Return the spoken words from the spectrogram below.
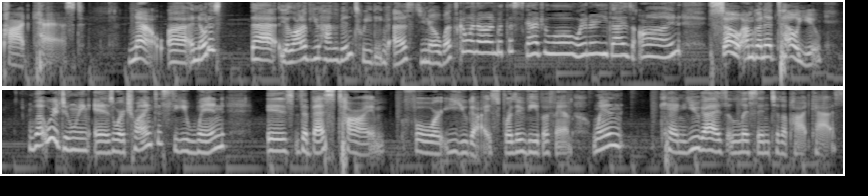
podcast. Now, uh, I noticed that a lot of you have been tweeting us, you know, what's going on with the schedule? When are you guys on? So, I'm going to tell you what we're doing is we're trying to see when is the best time for you guys, for the Viva fam. When can you guys listen to the podcast?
